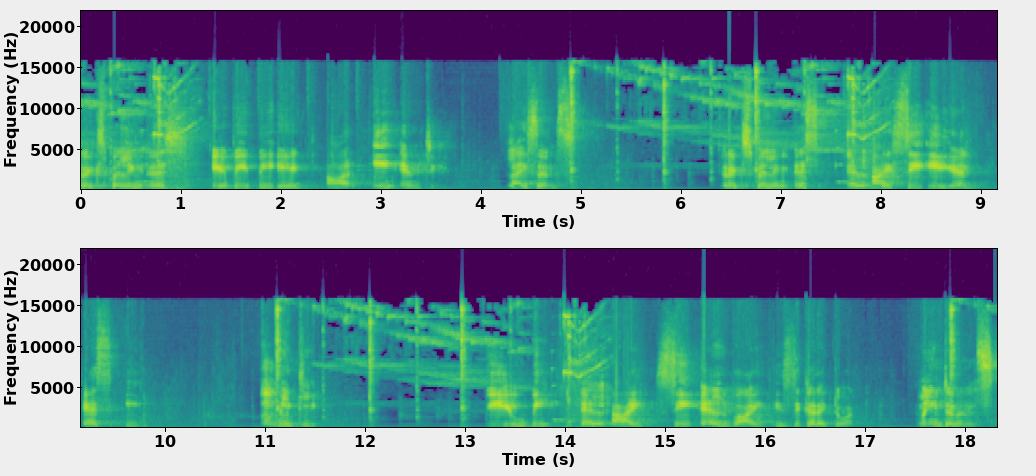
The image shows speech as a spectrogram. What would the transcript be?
correct spelling is A P P A R E N T. License. Correct spelling is L I C E N S E. Publicly. P U B L I C L Y is the correct one. Maintenance.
